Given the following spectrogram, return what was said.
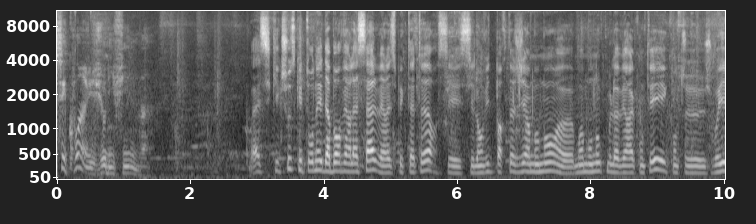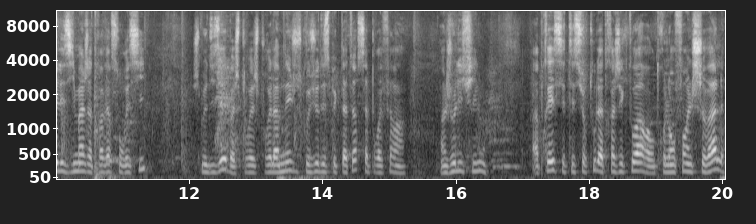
C'est quoi un joli film bah, C'est quelque chose qui est tourné d'abord vers la salle, vers les spectateurs. C'est l'envie de partager un moment. Euh, moi, mon oncle me l'avait raconté, et quand euh, je voyais les images à travers son récit, je me disais, bah, je pourrais, l'amener jusqu'aux yeux des spectateurs, ça pourrait faire un, joli film. Après, c'était surtout la trajectoire entre l'enfant et le cheval.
